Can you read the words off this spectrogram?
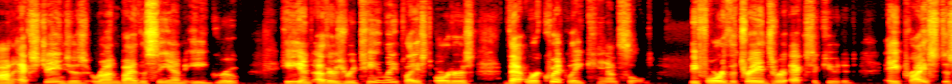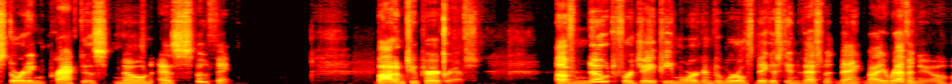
on exchanges run by the CME Group. He and others routinely placed orders that were quickly canceled before the trades were executed, a price distorting practice known as spoofing. Bottom two paragraphs. Of note for JP Morgan, the world's biggest investment bank by revenue,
